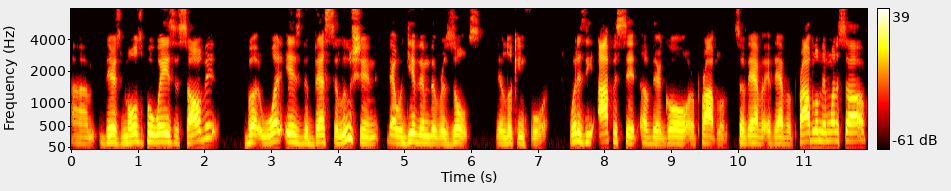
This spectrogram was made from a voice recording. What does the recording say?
Um, there's multiple ways to solve it, but what is the best solution that will give them the results they're looking for? What is the opposite of their goal or problem? So if they have a, if they have a problem they want to solve,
